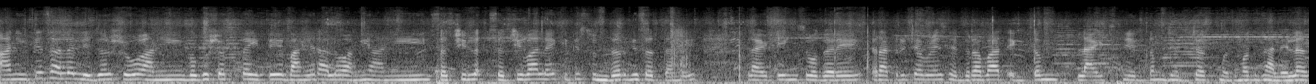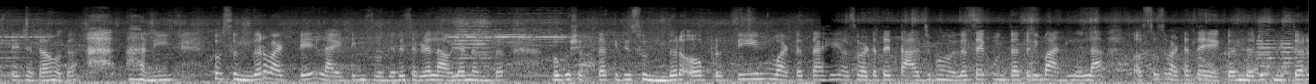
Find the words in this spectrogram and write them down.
आणि इथे झालं लेझर शो आणि बघू शकता इथे बाहेर आलो आम्ही आणि सचिल सचिवालय किती सुंदर दिसत आहे. लायटिंग्स वगैरे. रात्रीच्या वेळेस हैदराबाद एकदम लाईट्सने एकदम झकझक मगमग झालेलं असते झकामका आणि खूप सुंदर वाटते लायटिंग्स वगैरे सगळ्या लावल्यानंतर. बघू शकता किती सुंदर अप्रतिम वाटत आहे. असं वाटत आहे ताजमहलच आहे कोणता तरी बांधलेला. असंच वाटत आहे एकंदरीत. मी तर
